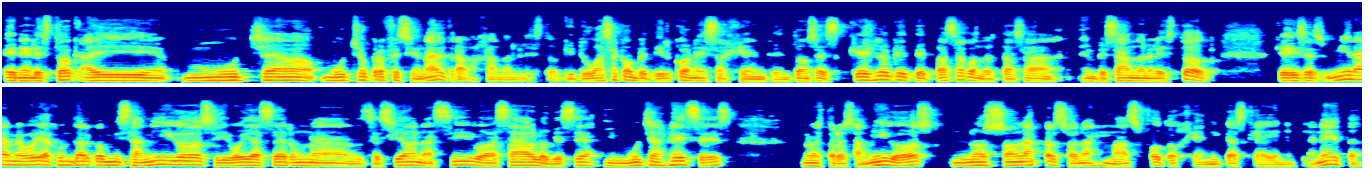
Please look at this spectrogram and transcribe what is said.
en el stock hay mucho, mucho profesional trabajando en el stock y tú vas a competir con esa gente. Entonces, ¿qué es lo que te pasa cuando estás empezando en el stock? Que dices, mira, me voy a juntar con mis amigos y voy a hacer una sesión así o asado, lo que sea. Y muchas veces nuestros amigos no son las personas más fotogénicas que hay en el planeta.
